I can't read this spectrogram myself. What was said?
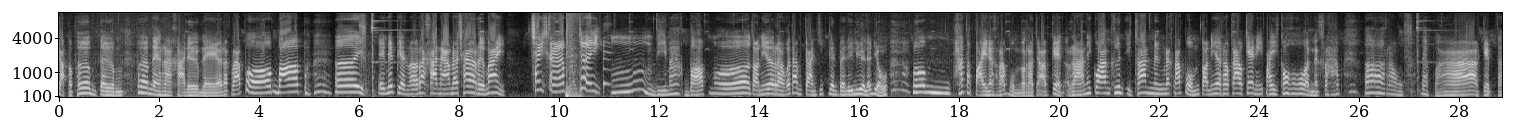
กลับมาเพิ่มเติม เพิ่มในราคาเดิมแล้วนะครับ ผมบ๊อบเอ้ย เองได้เปลี่ยนราคาน้ำแล้วใช่หรือไม่ ใช่ครับใช่อืมดีมากบ๊อบเออตอนนี้เราก็ทำการคิดเงินไปเรื่อยๆแล้วเดี๋ยวเพิ่ มพาร์ทต่อไปนะครับ ผมเราจะอัปเกรดร้านให้กว้างขึ้นอีกขั้นหนึ่งนะครับ ผมตอนนี้เราก็เอาแค่นี้ไปก่อนนะครับเเราแบบว่าเก็บสะ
